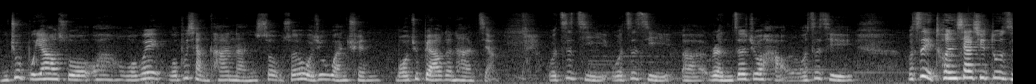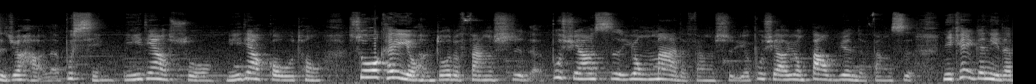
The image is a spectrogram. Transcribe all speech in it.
你就不要说哇，我为我不想他难受，所以我就完全我就不要跟他讲。我自己我自己呃忍着就好了，我自己我自己吞下去肚子就好了。不行，你一定要说，你一定要沟通。说可以有很多的方式的，不需要是用骂的方式，也不需要用抱怨的方式。你可以跟你的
